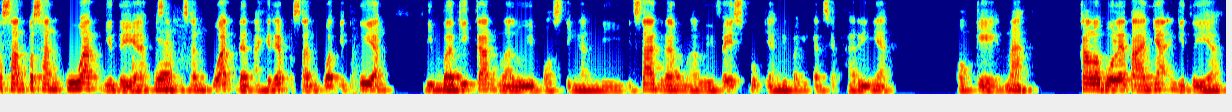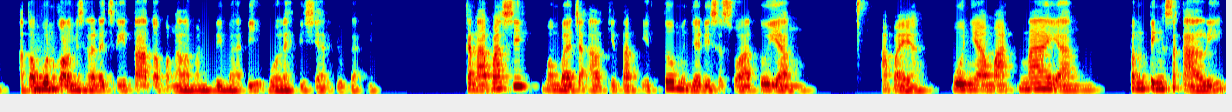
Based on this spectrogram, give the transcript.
pesan-pesan kuat gitu ya, pesan-pesan kuat dan akhirnya pesan kuat itu yang dibagikan melalui postingan di Instagram, melalui Facebook yang dibagikan setiap harinya. Oke, nah kalau boleh tanya gitu ya, ataupun hmm. kalau misalnya ada cerita atau pengalaman pribadi, boleh di-share juga nih. Kenapa sih membaca Alkitab itu menjadi sesuatu yang apa ya, punya makna yang penting sekali,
